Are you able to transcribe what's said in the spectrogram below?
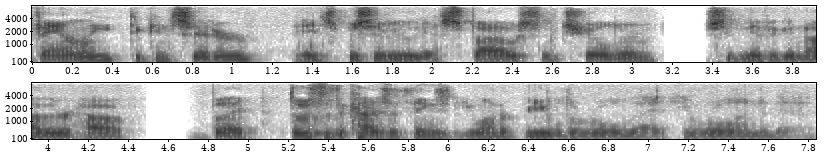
family to consider, and specifically a spouse and children, significant other, how but those are the kinds of things that you want to be able to roll that and roll into that.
